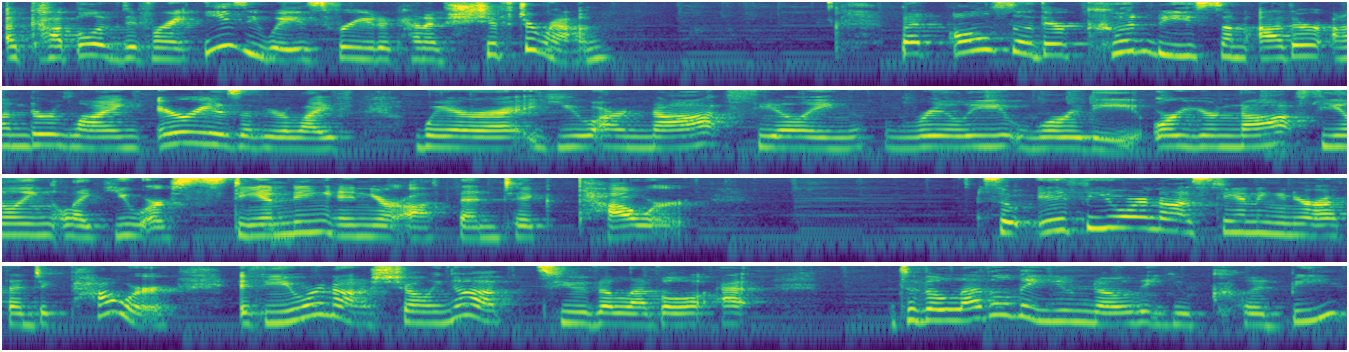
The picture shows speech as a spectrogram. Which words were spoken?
a couple of different easy ways for you to kind of shift around but also, there could be some other underlying areas of your life where you are not feeling really worthy or you're not feeling like you are standing in your authentic power. So if you are not standing in your authentic power, if you are not showing up to the level at to the level that you know that you could be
